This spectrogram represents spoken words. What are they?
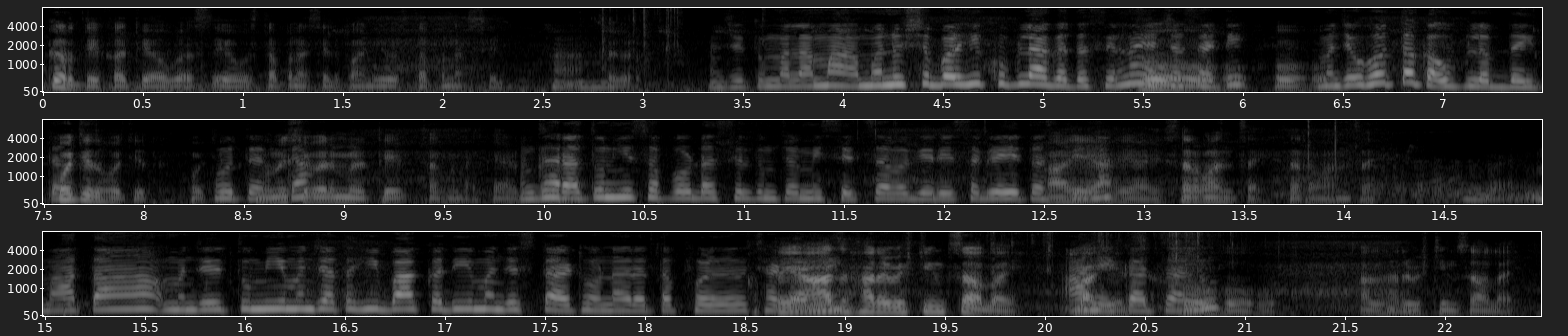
करतोय खत व्यवस्थ- व्यवस्थापन असेल पाणी व्यवस्थापन असेल हा हा. सगळं म्हणजे तुम्हाला मा- मनुष्यबळ ही खूप लागत असेल ना हो, हो, ह्याच्यासाठी हो, हो. म्हणजे होतं का उपलब्ध इथं होतीत होतीत होतात होतीत का? मनुष्यबळ मिळते चांगला काय अडचण घरातून ही सपोर्ट असेल तुमच्या मिसेसचा वगैरे सगळे येत आहे असतील ना? आहे आहे सर्वांचा आहे सर्वांचा आहे बरं. मग आता म्हणजे तुम्ही म्हणजे आता ही बाग कधी म्हणजे स्टार्ट होणार आता फळ आता हे आज हार्वेस्टिंग चालू आहे आहे का बागेचं. चालू? हो हो आज हार्वेस्टिंग चालू आहे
